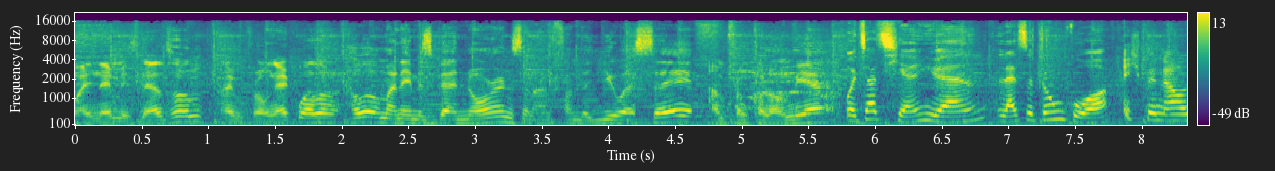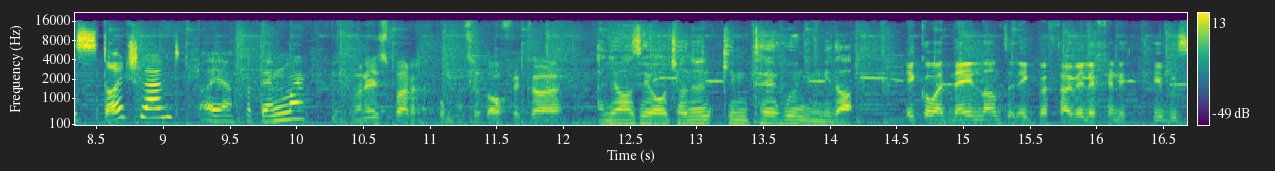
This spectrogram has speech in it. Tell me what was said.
My name is Nelson. I'm from Ecuador. Hello, my name is Ben Norens and I'm from the USA. I'm from Colombia. 我叫钱媛，来自中国。 Ich bin aus Deutschland. Oh ja, van Denemarken. Ik ben Espark, kom van Zuid-Afrika. 안녕하세요. 저는 김태훈입니다. Ik kom uit Nederland en ik ben vrijwilliger in de kibbutz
